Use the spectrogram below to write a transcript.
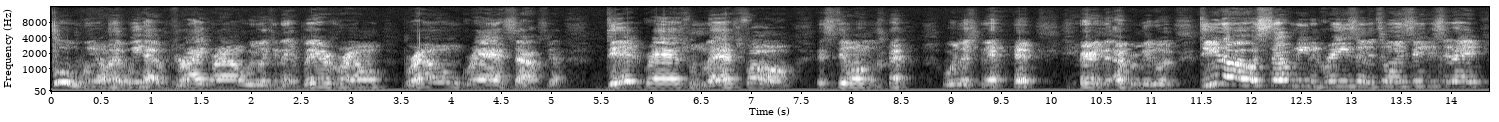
Whew, we don't have we have dry ground. We're looking at bare ground, brown grass out there, dead grass from last fall is still on the ground. We're looking at here in the upper Midwest. Do you know it was 70 degrees in the Twin Cities today?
